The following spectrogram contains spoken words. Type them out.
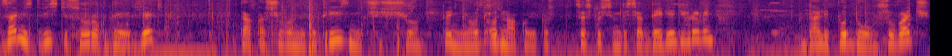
замість 249. Так, а що вони тут різні чи що? Та ні, однакові. Це 179 гривень. Далі подовжувач.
